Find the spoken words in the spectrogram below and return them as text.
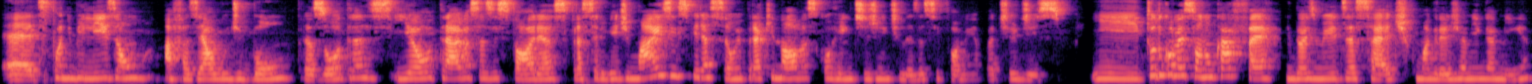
é, disponibilizam a fazer algo de bom para as outras e eu trago essas histórias para servir de mais inspiração e para que novas correntes de gentileza se formem a partir disso. E tudo começou num café em 2017 com uma grande amiga minha.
